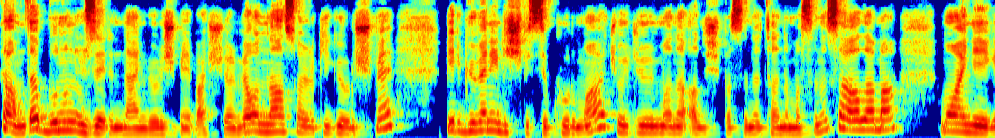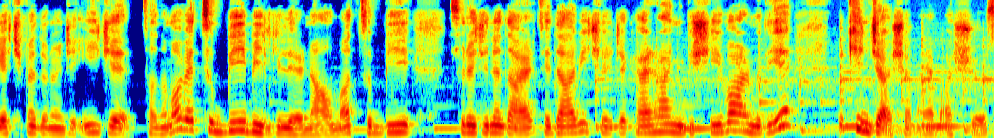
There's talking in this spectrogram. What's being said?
Tam da bunun üzerinden görüşmeye başlıyorum ve ondan sonraki görüşme bir güven ilişkisi kurma, çocuğun bana alışmasını, tanımasını sağlama, muayeneye geçmeden önce iyice tanıma ve tıbbi bilgilerini alma, tıbbi sürecine dair tedavi içerecek herhangi bir şey var mı diye ikinci aşamaya başlıyoruz.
